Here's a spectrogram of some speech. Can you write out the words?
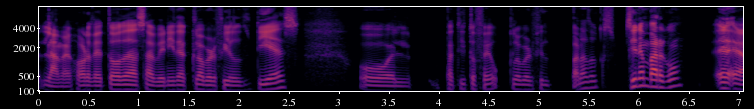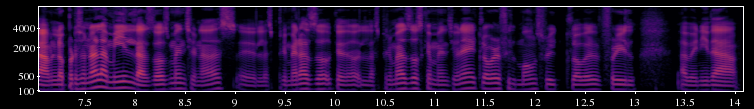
la mejor de todas, Avenida Cloverfield 10, o el patito feo, Cloverfield Paradox. Sin embargo, eh, lo personal, a mí las dos mencionadas, eh, las, primeras que, las primeras dos que mencioné, Cloverfield Monster y Cloverfield Avenida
